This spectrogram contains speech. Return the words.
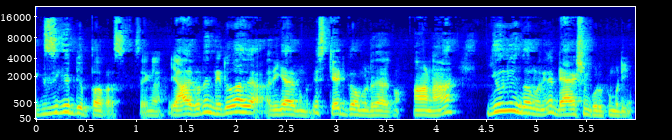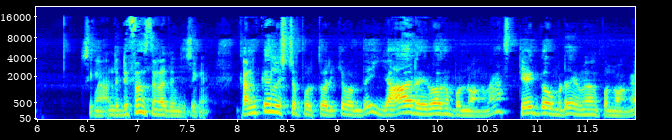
எக்ஸிக்யூட்டிவ் பர்பஸ் சரிங்களா? யாருக்கு வந்து நிர்வாக அதிகாரம் வந்து ஸ்டேட் கவர்மெண்ட் தான் இருக்கும். ஆனால் யூனியன் கவர்மெண்ட் டேரக்ஷன் கொடுக்க முடியும் சரிங்களா? அந்த டிஃபரன்ஸ் நல்லா தெரிஞ்சுக்கங்க. கன்கன் லிஸ்ட்டை பொறுத்த வரைக்கும் வந்து யார் நிர்வாகம் பண்ணுவாங்கன்னா ஸ்டேட் கவர்மெண்ட் தான் நிர்வாகம் பண்ணுவாங்க.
